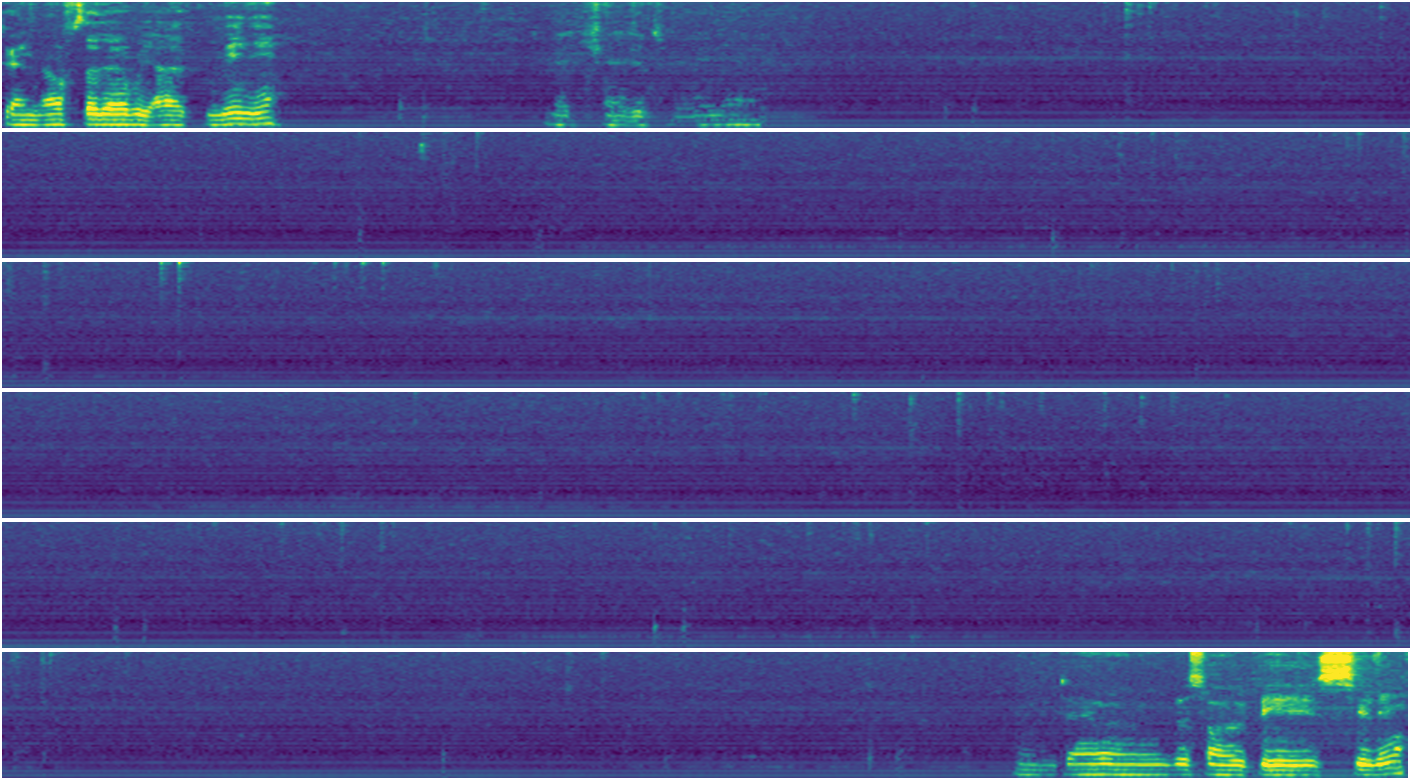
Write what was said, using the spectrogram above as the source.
Then after that we have mini. Let's change it to mini. And then this one will be ceiling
